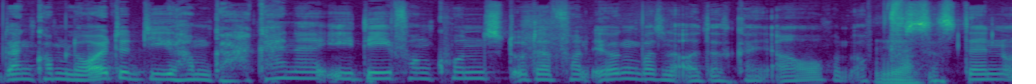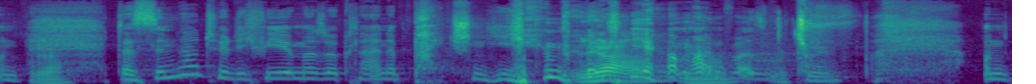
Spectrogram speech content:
dann kommen Leute, die haben gar keine Idee von Kunst oder von irgendwas. Und, oh, das kann ich auch. Und oh, was ja. ist das denn? Und ja. das sind natürlich wie immer so kleine Peitschenhiebe, die am Anfang so. Und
